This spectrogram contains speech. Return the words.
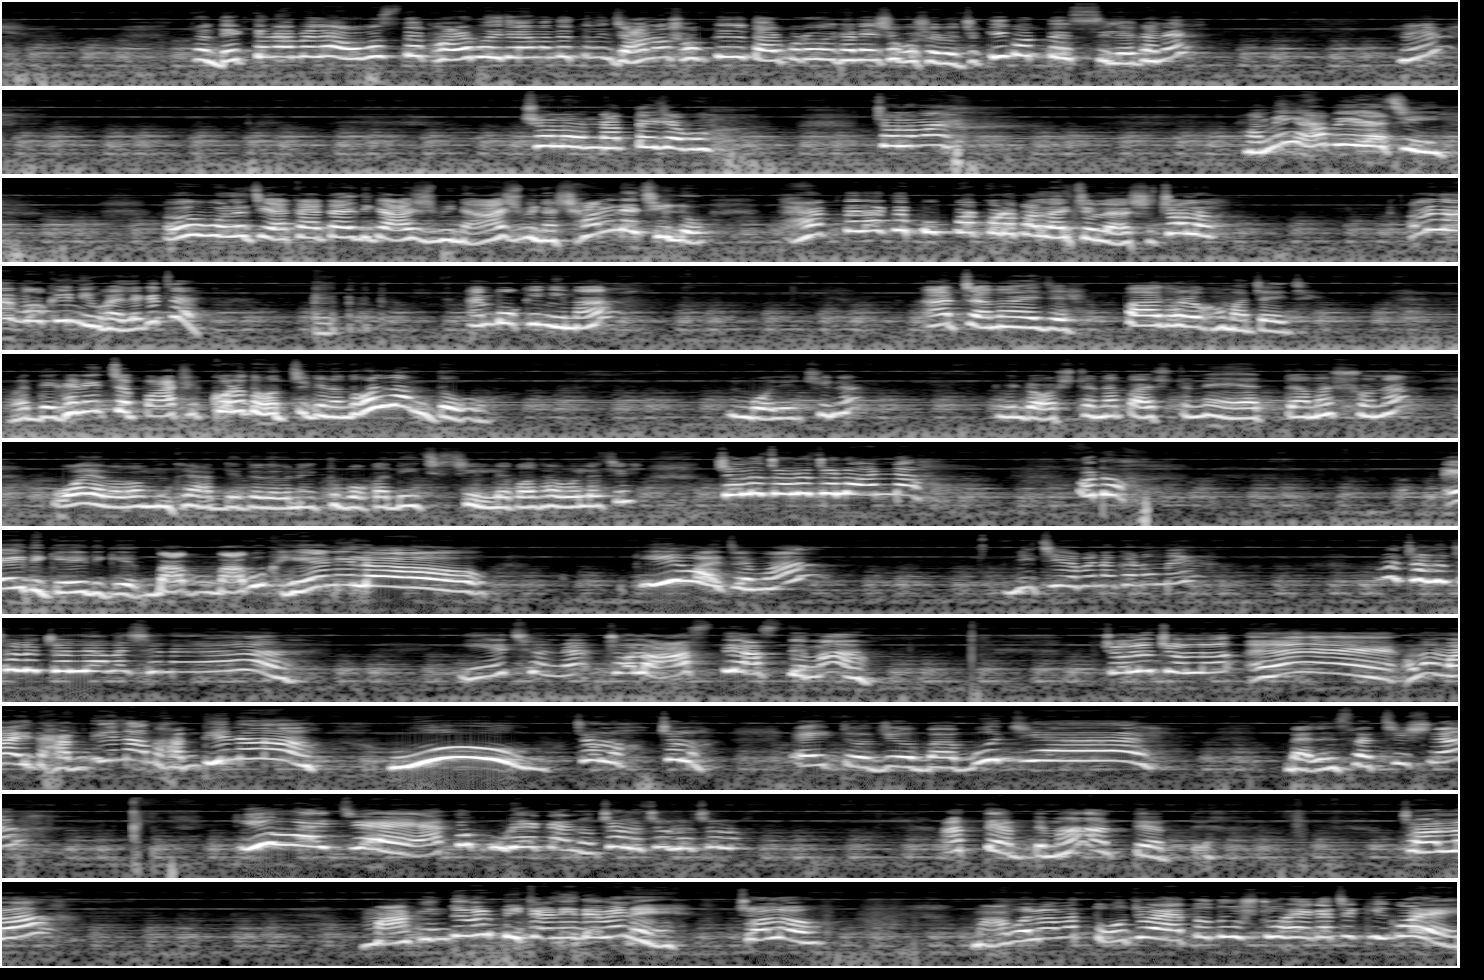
দেখতে না পেলে অবস্থা খারাপ হয়ে যায় আমাদের। তুমি জানো সব কিছু তারপরেও এখানে এসে বসে রয়েছো। কী করতে এসেছিলে এখানে? হুম? চলো নাপটাই যাব। চলো মা। আমি হাঁপিয়ে গেছি। ও বলেছি, একা একা এদিকে আসবি না আসবি না। সামনে ছিল। থাকতে থাকতে পুক পাক করে পালায় চলে আসো। চলো। আমি আমি বকিনি ভয় লেগেছে? আমি বকিনি মা। আচ্ছা মা, এই যে, পা ধরে ক্ষমা চাইছে। এবার দেখে নিচ্ছে, পা ঠিক করে হচ্ছে কিনা, ধরলাম তো। বলেছি না, তুমি দশটা না পাঁচটা না একটা আমার শোনা ওরে বাবা, মুখে হাত দিতে দেবে না, একটু বোকা দিয়েছি, চিল্লে কথা বলেছি। চলো চলো চলো আর না ওটো এইদিকে এইদিকে বাবু খেয়ে নিল। কি হয়েছে মা? নিচে যাবে না কেন মেয়ে? চলো চলো চলো, আমার শোনা ইয়ে শোনা চলো, আস্তে আস্তে, মা। চলো চলো। হ্যাঁ ওমা মা, এই ধার দিয়ে না ভাত দিয়ে না। উ, চলো চলো। এই তো জো বাবু যায় ব্যালেন্স পাচ্ছিস না? কি হয়েছে? এত কুড়ে কেন? চলো চলো চলো। আত্তে আত্তে মা আত্তে আত্তে চলো। মা কিন্তু এবার পিটানি দেবে নে। চলো। মা বলবে, আমার তোজো এত দুষ্টু হয়ে গেছে, কি করে?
